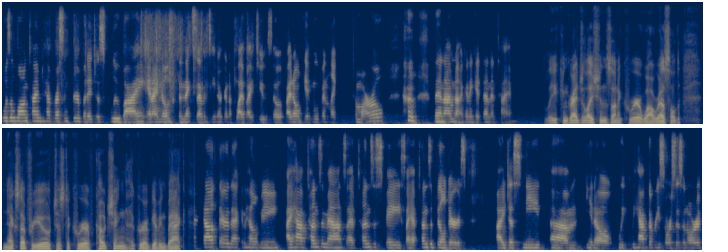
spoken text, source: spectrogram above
was a long time to have a wrestling career, but it just flew by. And I know that the next 17 are going to fly by too. So if I don't get moving like tomorrow, then I'm not going to get done in time. Leigh, congratulations on a career well wrestled. Next up for you, just a career of coaching, a career of giving back. Out there that can help me. I have tons of mats, I have tons of space, I have tons of builders I just need, um, you know, we, we have the resources in order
